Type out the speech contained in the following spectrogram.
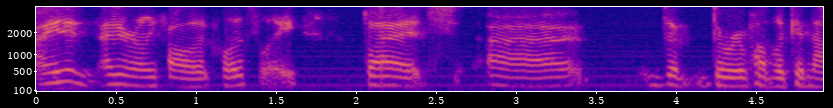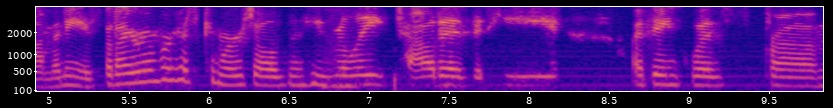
I didn't. I didn't really follow it closely, but. Uh, the, the Republican nominees, but I remember his commercials, and he really touted that he, I think, was from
